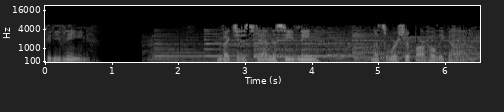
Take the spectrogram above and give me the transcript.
Good evening. I invite you to stand this evening let's worship our holy God.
